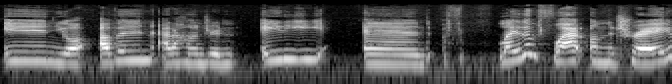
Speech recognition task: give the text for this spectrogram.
in your oven at 180 and lay them flat on the tray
